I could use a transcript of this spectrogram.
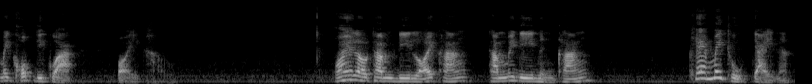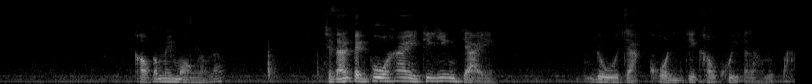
ไม่ครบดีกว่า ปล่อยเขา เพราะให้เราทำดีร้อยครั้งทำไม่ดีหนึ่งครั้ง แค่ไม่ถูกใจนะ เขาก็ไม่มองเราแล้ว ฉะนั้นเป็นผู้ให้ที่ยิ่งใหญ่ ดูจากคนที่เขาคุยกับเราหรือเปล่า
